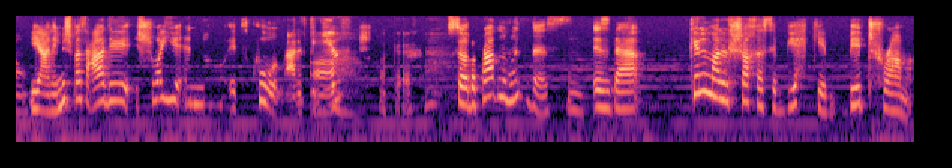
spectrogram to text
أوه. يعني مش بس عادي شوي إنه it's cool عرفتي آه. كيف؟ okay so the problem with this is that كل ما الشخص بيحكي ب trauma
